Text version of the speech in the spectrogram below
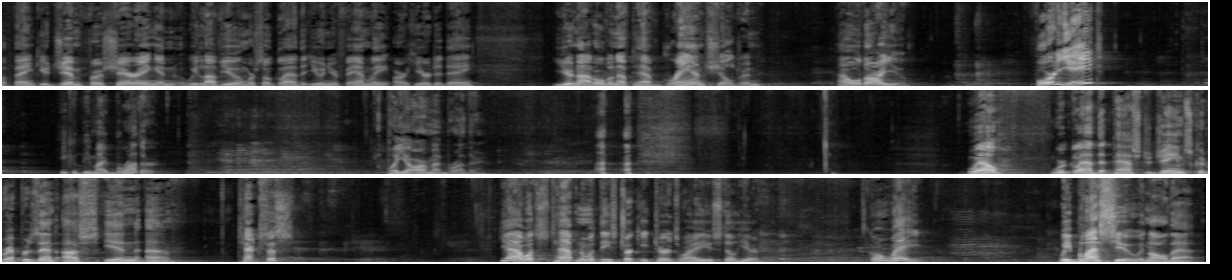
Well, thank you, Jim, for sharing, and we love you, and we're so glad that you and your family are here today. You're not old enough to have grandchildren. How old are you? 48? He could be my brother. Well, you are my brother. well, we're glad that Pastor James could represent us in uh, Texas. Yeah, what's happening with these turkey turds? Why are you still here? Go away. We bless you and all that.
